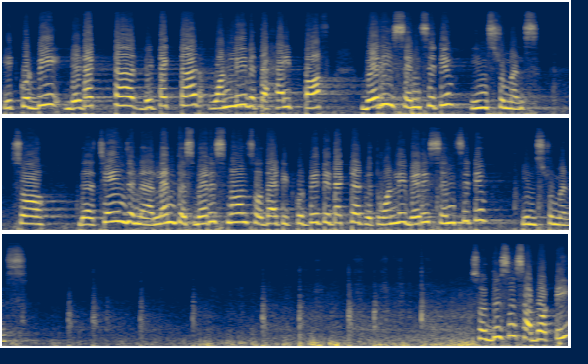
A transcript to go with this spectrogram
it could be detected, detected only with the help of very sensitive instruments. So, the change in length is very small so that it could be detected with only very sensitive instruments. So, this is about the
